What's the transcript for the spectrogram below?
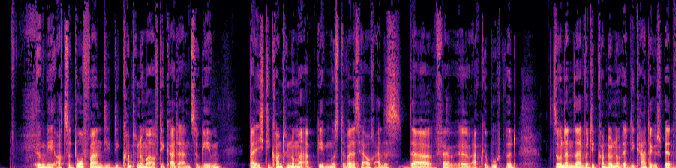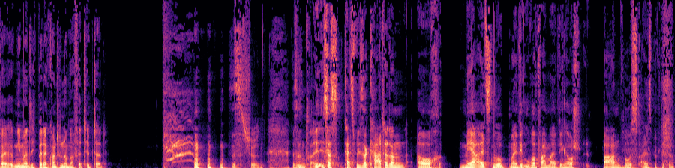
irgendwie auch zu doof waren, die, die Kontonummer auf die Karte anzugeben, weil ich die Kontonummer abgeben musste, weil das ja auch alles da ver, äh, abgebucht wird. So, und dann wird die Kontonummer, äh, die Karte gesperrt, weil irgendjemand sich bei der Kontonummer vertippt hat. Das ist schön. Das ist, ist das, kannst du mit dieser Karte dann auch mehr als nur meinetwegen U-Bahn fahren, meinetwegen auch Bahn, Bus, alles mögliche?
